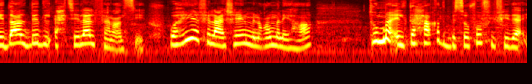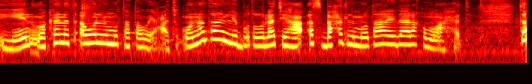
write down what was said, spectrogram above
للنضال ضد الاحتلال الفرنسي وهي في العشرين من عمرها ثم التحقت بصفوف الفدائيين وكانت أول المتطوعات ونظرا لبطولتها أصبحت المطاردة رقم واحد. تم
